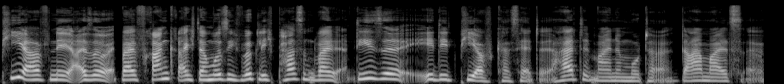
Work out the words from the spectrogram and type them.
Piaf, nee, also bei Frankreich, da muss ich wirklich passen, weil diese Edith Piaf-Kassette hatte meine Mutter damals äh,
